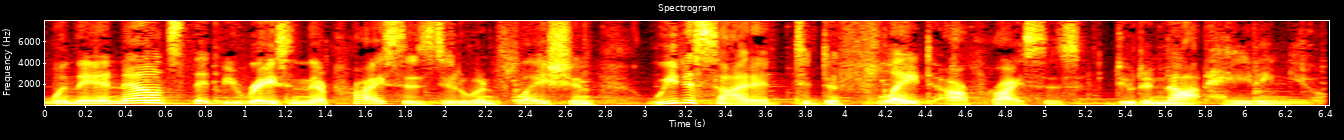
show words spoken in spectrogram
when they announced they'd be raising their prices due to inflation, we decided to deflate our prices due to not hating you.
